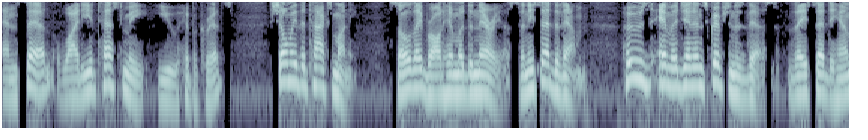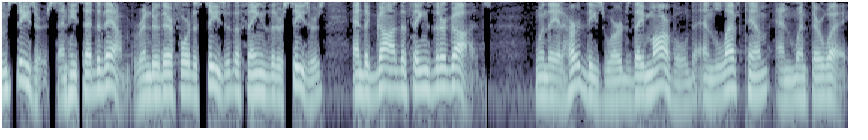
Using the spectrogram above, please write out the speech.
and said, Why do you test me, you hypocrites? Show me the tax money. So they brought him a denarius. And he said to them, Whose image and inscription is this? They said to him, Caesar's. And he said to them, Render therefore to Caesar the things that are Caesar's, and to God the things that are God's. When they had heard these words, they marveled and left him and went their way.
